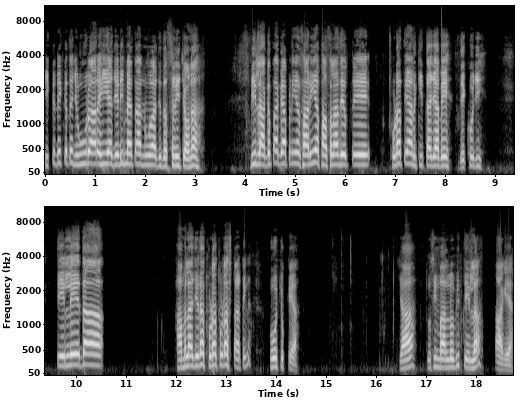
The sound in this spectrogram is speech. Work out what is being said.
ਇੱਕ ਦਿੱਕਤ ਜ਼ਰੂਰ ਆ ਰਹੀ ਆ ਜਿਹੜੀ ਮੈਂ ਤੁਹਾਨੂੰ ਅੱਜ ਦੱਸਣੀ ਚਾਹੁੰਦਾ। ਵੀ ਲਗਭਗ ਆਪਣੀਆਂ ਸਾਰੀਆਂ ਫਸਲਾਂ ਦੇ ਉੱਤੇ ਥੋੜਾ ਧਿਆਨ ਕੀਤਾ ਜਾਵੇ, ਦੇਖੋ ਜੀ। ਤੇਲੇ ਦਾ ਹਮਲਾ ਜਿਹੜਾ ਥੋੜਾ ਥੋੜਾ ਸਟਾਰਟਿੰਗ ਹੋ ਚੁੱਕਿਆ। ਜਾਂ ਤੁਸੀਂ ਮੰਨ ਲਓ ਵੀ ਤੇਲਾ ਆ ਗਿਆ।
